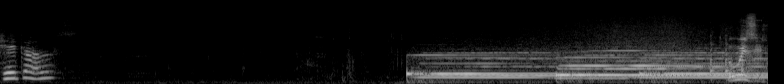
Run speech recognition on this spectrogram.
here goes. Who is it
